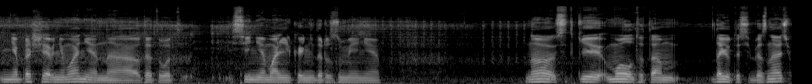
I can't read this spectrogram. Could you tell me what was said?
не обращая внимания на вот это вот синее маленькое недоразумение. Но все-таки молоты там дают о себе знать.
